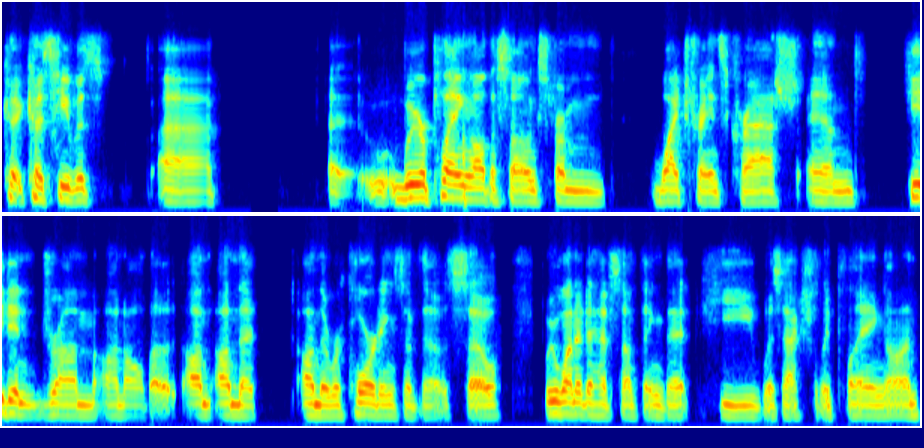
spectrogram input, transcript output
because uh, he was uh, uh, we were playing all the songs from Why Trains Crash and he didn't drum on all the on, on the on the recordings of those. So we wanted to have something that he was actually playing on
